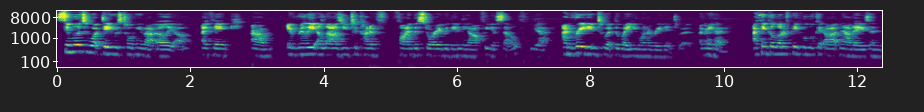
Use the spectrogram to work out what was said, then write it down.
similar to what Dee was talking about earlier, I think um, it really allows you to kind of find the story within the art for yourself Yeah. and read into it the way you want to read into it. I mean, okay. I think a lot of people look at art nowadays and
